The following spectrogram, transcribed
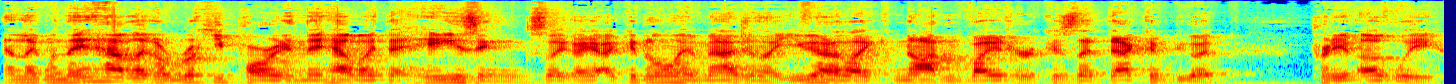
And like when they have like a rookie party and they have like the hazings, like I, I could only imagine like you gotta like not invite her because that that could get pretty ugly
